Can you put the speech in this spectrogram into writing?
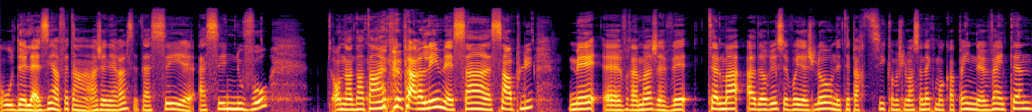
ou de l'Asie en fait en, général, c'est assez, euh, assez nouveau. On en entend un peu parler, mais sans, sans plus. Mais vraiment, j'avais tellement adoré ce voyage-là. On était parti, comme je le mentionnais avec mon copain, une vingtaine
